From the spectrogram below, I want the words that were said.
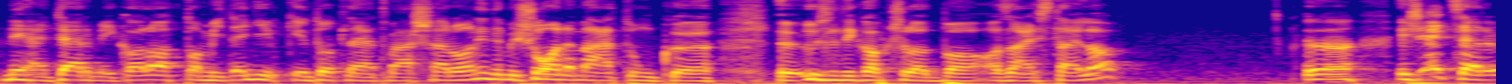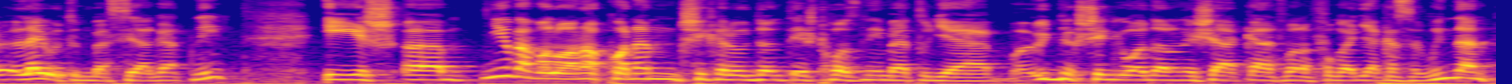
néhány termék alatt, amit egyébként ott lehet vásárolni, de mi soha nem álltunk ö, ö, üzleti kapcsolatba az iStyle-al. És egyszer leültünk beszélgetni, és nyilvánvalóan akkor nem sikerült döntést hozni, mert ugye a ügynökségi oldalon is el kellett volna fogadják ezt minden,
